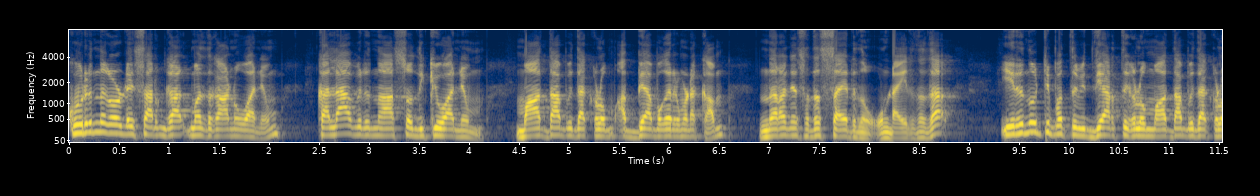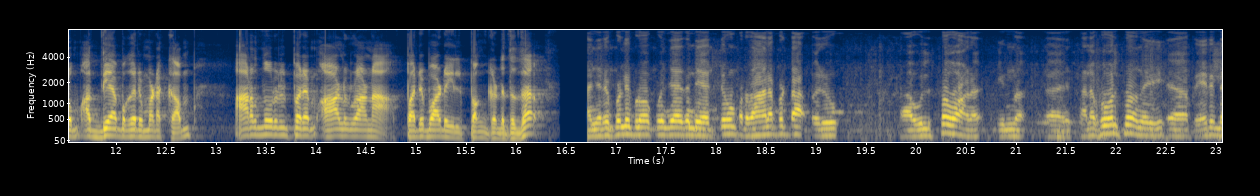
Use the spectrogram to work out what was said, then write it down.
കുരുന്നുകളുടെ സർഗാത്മകത കാണുവാനും കലാവിരുന്ന് ആസ്വദിക്കുവാനും മാതാപിതാക്കളും അധ്യാപകരുമടക്കം നിറഞ്ഞ സദസ്സായിരുന്നു ഉണ്ടായിരുന്നത്. ഇരുന്നൂറ്റി പത്ത് വിദ്യാർത്ഥികളും മാതാപിതാക്കളും അധ്യാപകരുമടക്കം അറുന്നൂറിൽ പരം ആളുകളാണ് പരിപാടിയിൽ പങ്കെടുത്തത്. കാഞ്ഞിരപ്പള്ളി ബ്ലോക്ക് പഞ്ചായത്തിന്റെ ഏറ്റവും പ്രധാനപ്പെട്ട ഒരു ഉത്സവമാണ് ഇന്ന് ആ, ശലഭോത്സവം എന്ന പേരിൽ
